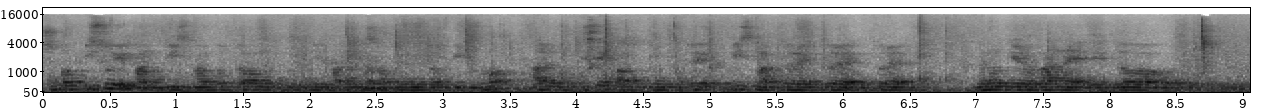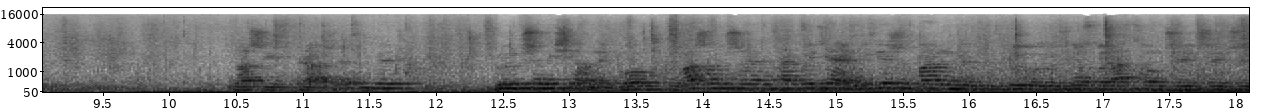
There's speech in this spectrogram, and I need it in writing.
czy podpisuje pan pisma, bo to nie pan pisał nie to pismo, ale podpisuje pan y, pisma, które, które, które będą kierowane do y, naszej straży, żeby były przemyślane, bo uważam, że tak powiedziałem, nie wiem, że pan był wnioskodawcą, czy, czy, czy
